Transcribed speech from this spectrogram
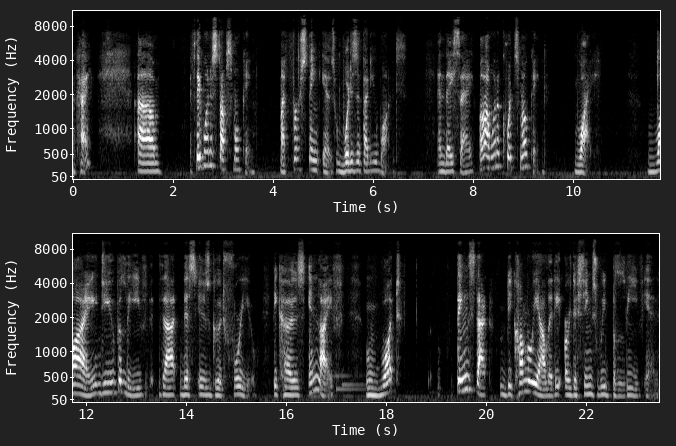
okay? Um, if they want to stop smoking, my first thing is, what is it that you want? And they say, well, I want to quit smoking. Why? why do you believe that this is good for you? Because in life, what things that become reality are the things we believe in.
